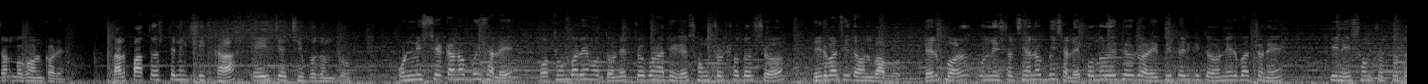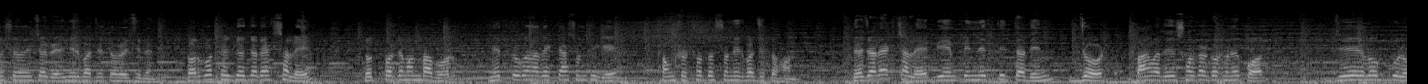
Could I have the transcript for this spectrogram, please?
জন্মগ্রহণ করেন তার প্রাত্যশ্রেণিক শিক্ষা এইচএসসি পর্যন্ত। উনিশশো একানব্বই সালে প্রথমবারের মতো নেত্রকোনা থেকে সংসদ সদস্য নির্বাচিত হন বাবর এরপর উনিশশো ছিয়ানব্বই সালে পনেরোই ফেব্রুয়ারি বিতর্কিত নির্বাচনে তিনি সংসদ সদস্য হিসেবে নির্বাচিত হয়েছিলেন। সর্বশেষ দু এক সালে লুৎফরজামান বাবর নেত্রকোনার একটি আসন থেকে সংসদ সদস্য নির্বাচিত হন। দু হাজার এক সালে বিএনপির নেতৃত্বাধীন জোট বাংলাদেশ সরকার গঠনের পর যে লোকগুলো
